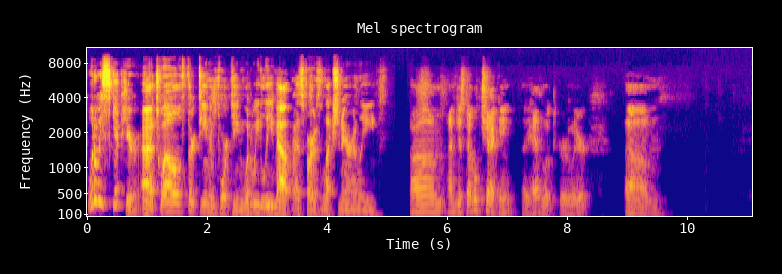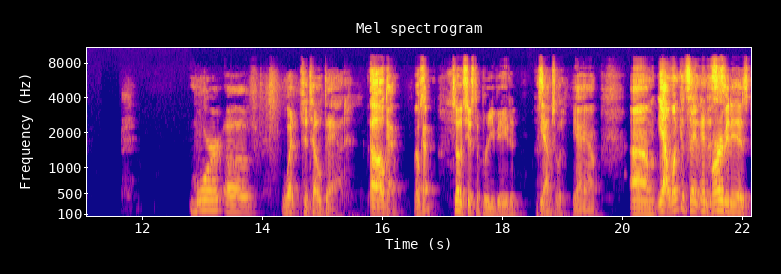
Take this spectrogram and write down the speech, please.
What do we skip here? Uh, 12, 13, and 14. What do we leave out as far as lectionarily? Um, I'm just double checking. I had looked earlier. Um, more of what to tell dad. Oh, okay. Okay. So it's just abbreviated, Yeah. essentially. Yeah, yeah. Um, yeah, one could say that And part is- of it is,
